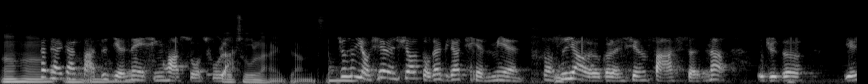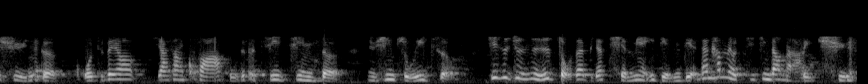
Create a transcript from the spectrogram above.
嗯哼，她才敢把自己的内心话说出来，说出来这样子。就是有些人需要走在比较前面，总是要有个人先发声。那我觉得，也许那个我这边要加上夸胡这个激进的女性主义者，其实就只是走在比较前面一点点，但她没有激进到哪里去。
